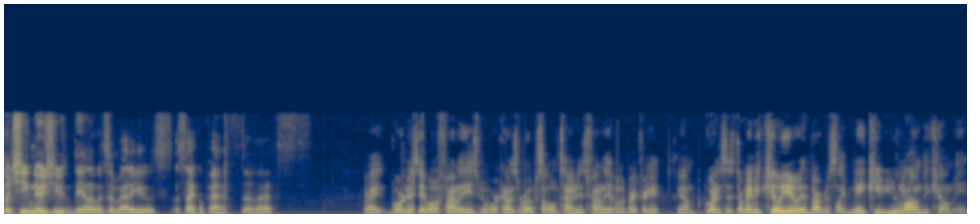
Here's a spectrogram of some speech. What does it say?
But she knew she was dealing with somebody who's a psychopath, so that's right? Gordon is able to finally, he's been working on his ropes the whole time. And he's finally able to break free. You know, Gordon says, Don't make me kill you. And Barbara's like, Make you, you long to kill me,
